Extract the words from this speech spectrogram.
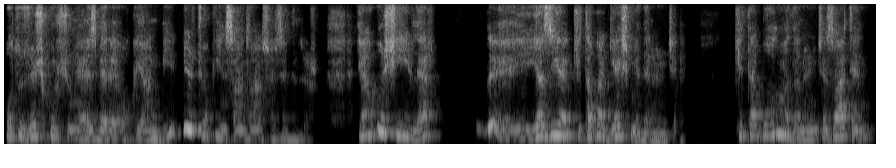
33 kurşunu ezbere okuyan birçok bir insandan söz edilir. Ya bu şiirler e, yazıya, kitaba geçmeden önce, kitap olmadan önce zaten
